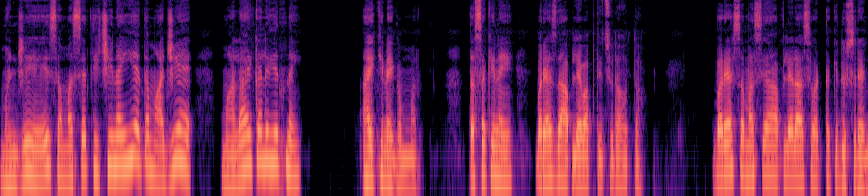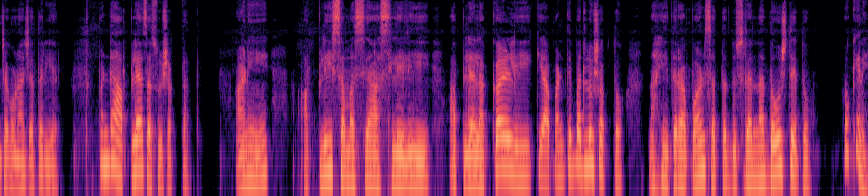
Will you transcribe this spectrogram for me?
म्हणजे समस्या तिची नाही आहे तर माझी आहे. मला ऐकायला येत नाही. आहे की नाही गंमत? तसं की नाही बऱ्याचदा आपल्या बाबतीतसुद्धा होतं. बऱ्याच समस्या आपल्याला असं वाटतं की दुसऱ्यांच्या कोणाच्या तरी आहेत. पण त्या आपल्याच असू शकतात. आणि आपली समस्या असलेली आपल्याला कळली की आपण ते बदलू शकतो. नाहीतर आपण सतत दुसऱ्यांना दोष देतो. हो की नाही?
